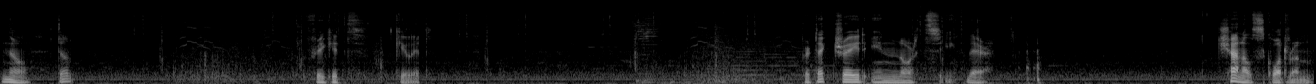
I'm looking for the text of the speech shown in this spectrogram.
No, don't. Frigate, kill it. Protect trade in North Sea. There. Channel Squadron.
